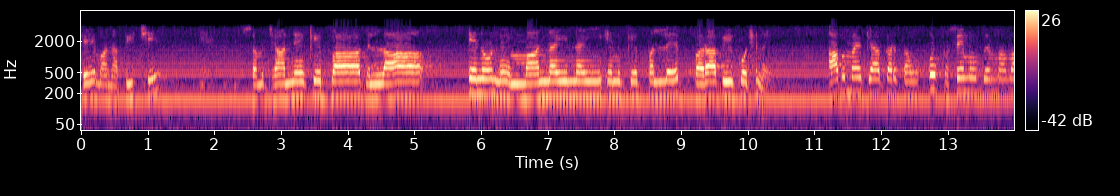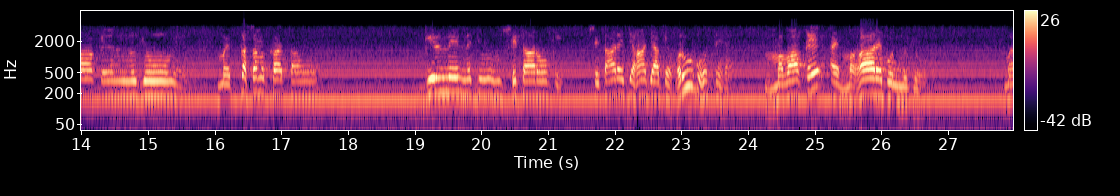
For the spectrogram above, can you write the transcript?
فے مانا پیچھے۔ سمجھانے کے بعد لا، انہوں نے مانا ہی نہیں، ان کے پلے پڑا بھی کچھ نہیں۔ اب میں کیا کرتا ہوں؟ اقسم بموا کے نجوم میں قسم کھاتا ہوں۔ گرنے نجوم ستاروں کی، ستارے جہاں جا کے غروب ہوتے ہیں، مواقع اے مغارب النجوم۔ میں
